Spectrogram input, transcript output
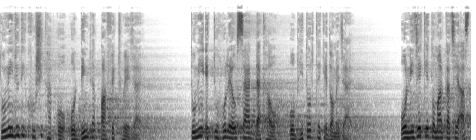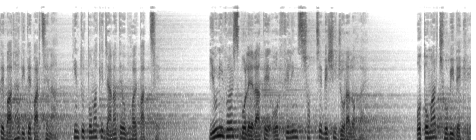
তুমি যদি খুশি থাকো ওর দিনটা পারফেক্ট হয়ে যায়। তুমি একটু হলেও স্যাড দেখাও, ও ভিতর থেকে দমে যায়। ও নিজেকে তোমার কাছে আসতে বাধা দিতে পারছে না, কিন্তু তোমাকে জানাতেও ভয় পাচ্ছে। ইউনিভার্স বলে রাতে ওর ফিলিংস সবচেয়ে বেশি জোরালো হয়। ও তোমার ছবি দেখে।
